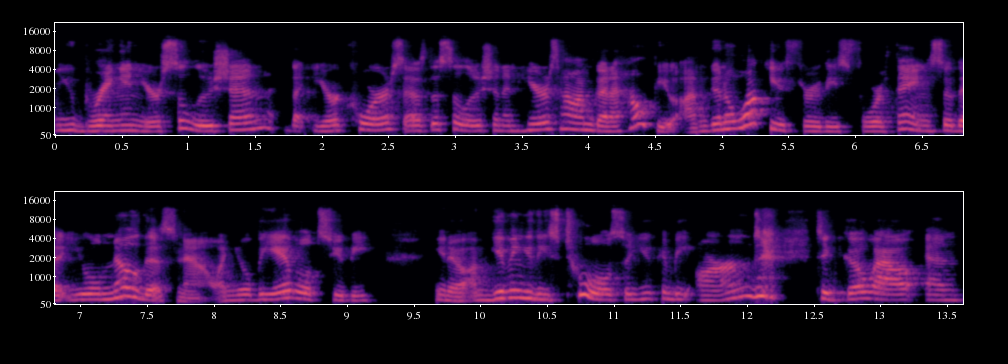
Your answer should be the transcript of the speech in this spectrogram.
you bring in your solution that your course as the solution and here's how i'm going to help you. I'm going to walk you through these four things so that you'll know this now and you'll be able to be you know i'm giving you these tools so you can be armed to go out and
